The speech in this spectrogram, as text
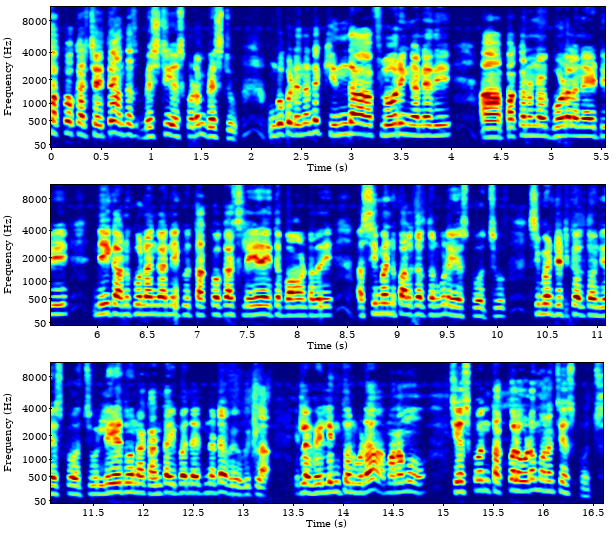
తక్కువ ఖర్చు అయితే అంత బెస్ట్ చేసుకోవడం బెస్ట్ ఇంకొకటి ఏంటంటే కింద ఫ్లోరింగ్ అనేది ఆ పక్కన ఉన్న గోడలు అనేటివి నీకు అనుకూలంగా నీకు తక్కువ ఖర్చులో ఏదైతే బాగుంటుంది ఆ సిమెంట్ పలకలతో కూడా చేసుకోవచ్చు. సిమెంట్ ఇటుకలతో చేసుకోవచ్చు. లేదు నాకు అంత ఇబ్బంది అవుతుందంటే ఇట్లా ఇట్లా వెల్డింగ్తో కూడా మనము చేసుకొని తక్కువలో కూడా మనం చేసుకోవచ్చు.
